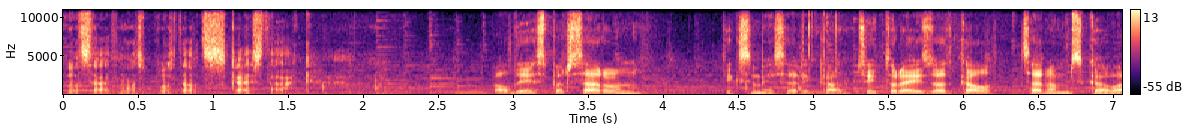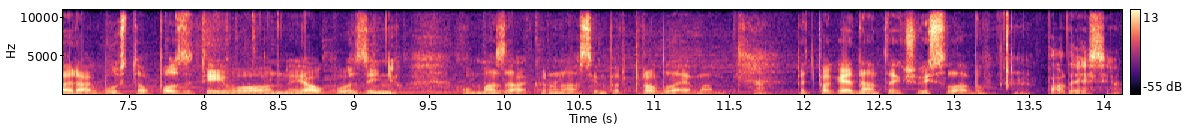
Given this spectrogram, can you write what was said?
pilsēta mums būs daudz skaistāka. Paldies par sarunu! Tiksimies arī kādu citu reizi. Atkal cerams, ka vairāk būs to pozitīvo un jauko ziņu, un mazāk runāsim par problēmām. Bet pagaidām teikšu visu labu. Paldies! Jau.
